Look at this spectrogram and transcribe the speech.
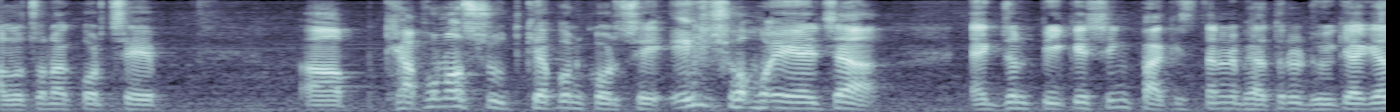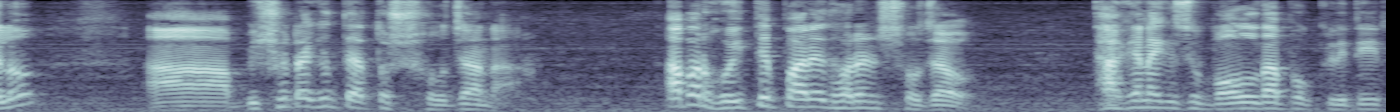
আলোচনা করছে ক্ষেপণাস্ত্র উৎক্ষেপণ করছে, এই সময়ে এটা একজন পিকে সিং পাকিস্তানের ভেতরে ঢুকে গেল। বিষয়টা কিন্তু এত সোজা না। আবার হইতে পারে, ধরেন সোজাও। থাকে না কিছু বলদা প্রকৃতির।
